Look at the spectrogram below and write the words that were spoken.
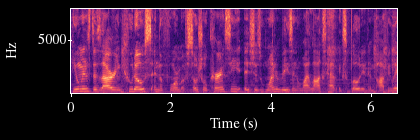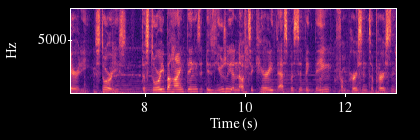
Humans desiring kudos in the form of social currency is just one reason why locks have exploded in popularity. Stories. The story behind things is usually enough to carry that specific thing from person to person.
